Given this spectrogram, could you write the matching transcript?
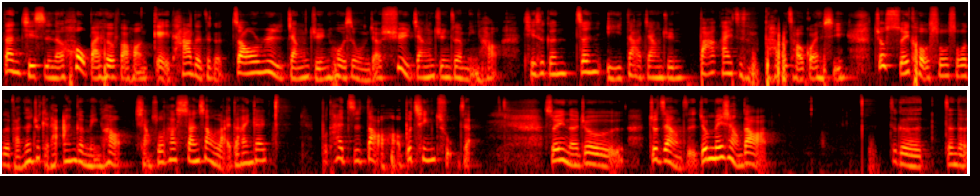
但其实呢，后白河法皇给他的这个朝日将军，或者是我们叫旭将军这个名号，其实跟征夷大将军八竿子打不着关系，就随口说说的，反正就给他安个名号，想说他山上来的，他应该不太知道哈，不清楚这样。所以呢，就就这样子，就没想到啊，这个真的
